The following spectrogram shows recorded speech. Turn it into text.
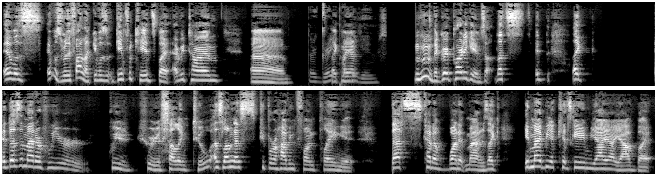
it was it was really fun. Like it was a game for kids, but every time, um, They're great like my party young- games. hmm they're great party games. That's it. Like it doesn't matter who you're who you who you're selling to, as long as people are having fun playing it. That's kind of what it matters. Like it might be a kids game, yeah, yeah, yeah, but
